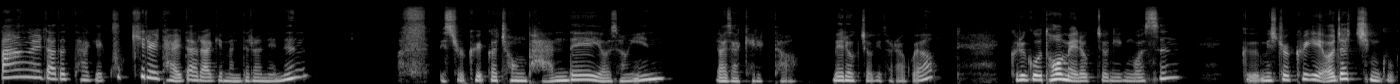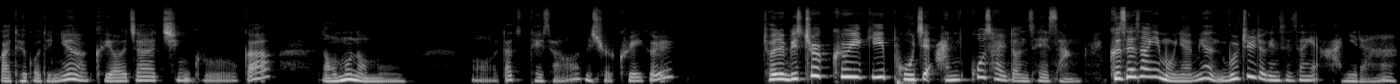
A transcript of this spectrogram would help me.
빵을 따뜻하게 쿠키를 달달하게 만들어내는 미스터 크릭과 정반대의 여성인 여자 캐릭터 매력적이더라고요. 그리고 더 매력적인 것은 그 미스터 크릭의 여자친구가 되거든요. 그 여자친구가 너무너무 어 따뜻해서 미스터 크릭을 저는 미스터 크릭이 보지 않고 살던 세상 그 세상이 뭐냐면 물질적인 세상이 아니라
